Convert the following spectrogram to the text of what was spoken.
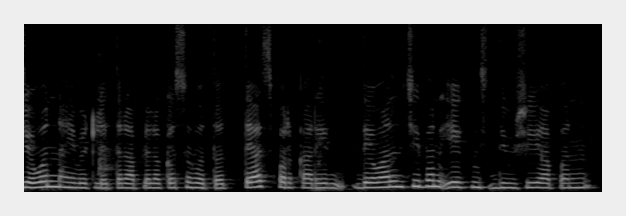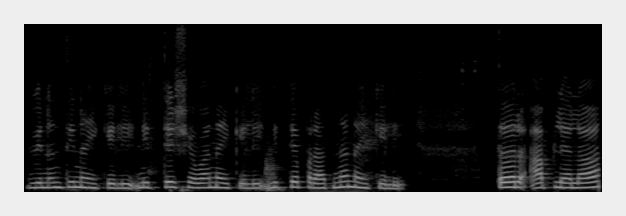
जेवण नाही भेटले तर आपल्याला कसं होतं? त्याच प्रकारे देवांची पण एक दिवशी आपण विनंती नाही केली नित्य सेवा नाही केली नित्य प्रार्थना नाही केली तर आपल्याला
